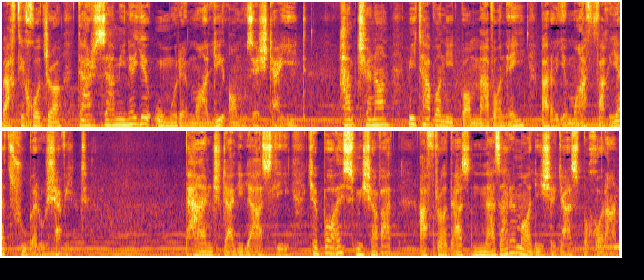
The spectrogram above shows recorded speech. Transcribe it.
وقتی خود را در زمینه امور مالی آموزش دهید همچنان می توانید با موانعی برای موفقیت روبرو شوید پنج دلیل اصلی که باعث می شود افراد از نظر مالی شکست بخورند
